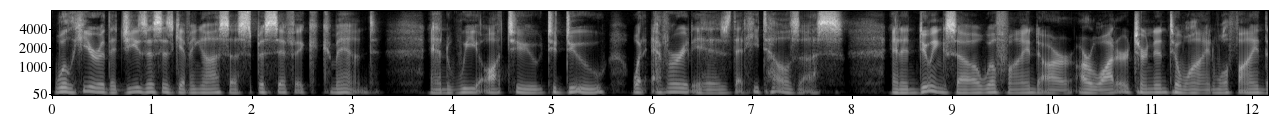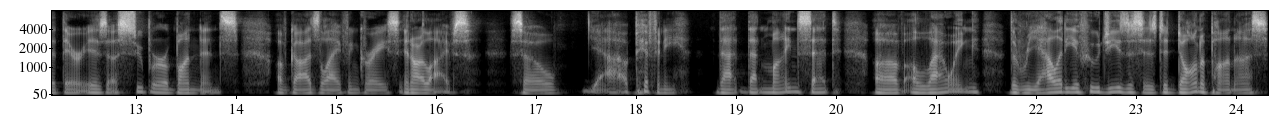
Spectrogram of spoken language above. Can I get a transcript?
we'll hear that Jesus is giving us a specific command. And we ought to, to do whatever it is that he tells us. And in doing so, we'll find our, our water turned into wine. We'll find that there is a superabundance of God's life and grace in our lives. So, yeah, epiphany that that mindset of allowing the reality of who Jesus is to dawn upon us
